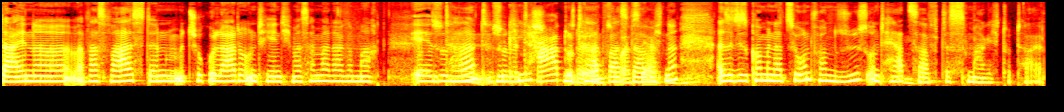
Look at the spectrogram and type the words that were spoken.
deine, was war es denn mit Schokolade und Hähnchen? Was haben wir da gemacht? Äh, so Eine ein- so eine Quiche? Tat Eine oder Tat war es, glaube ich, ne? Also diese Kombination von süß und herzhaft, das mag ich total.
